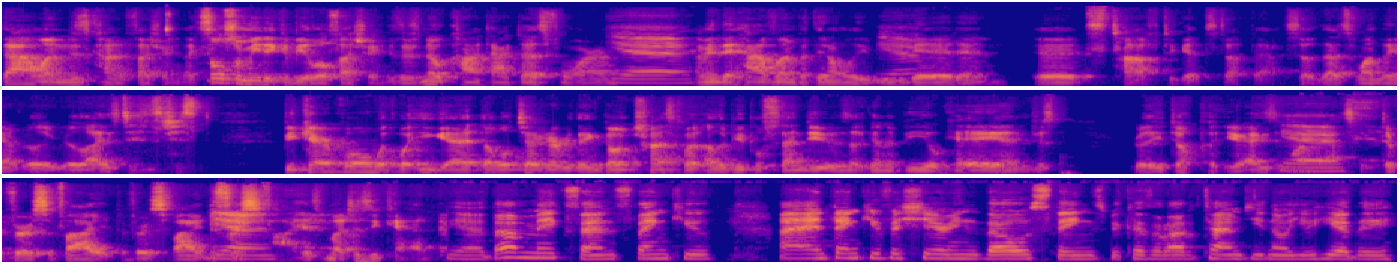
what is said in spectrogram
that one is kind of frustrating. Like social media could be a little frustrating because there's no contact us form. Yeah. I mean, they have one, but they don't really read yeah. it, and it's tough to get stuff back. So that's one thing I really realized is just be careful with what you get. Double check everything. Don't trust what other people send you. Is it going to be okay? And just really don't put your eggs in yeah. one basket. Diversify, diversify, diversify yeah. as much as you can. Yeah, that makes sense. Thank you, and thank you for sharing those things because a lot of times, you know, you hear the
